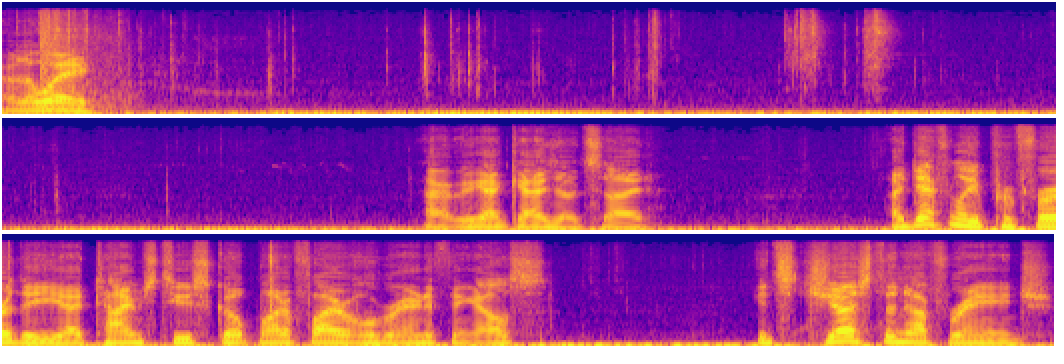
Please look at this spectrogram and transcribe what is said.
Out of the way. Alright, we got guys outside. I definitely prefer the uh, times 2 scope modifier over anything else. It's just enough range.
